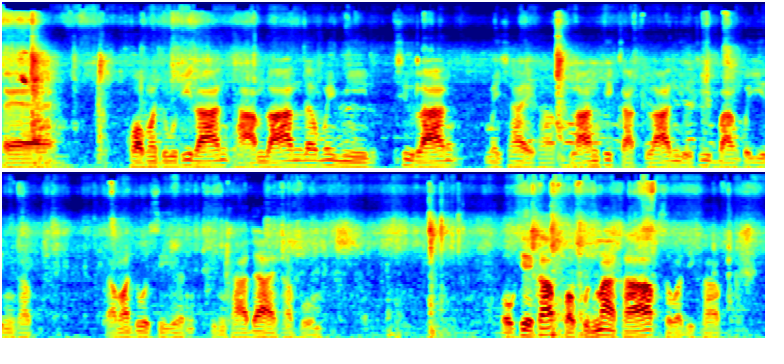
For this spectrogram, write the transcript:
แต่ พอมาดูที่ร้านถามร้านแล้วไม่มีชื่อร้านไม่ใช่ครับ ร้านพิกัดร้านอยู่ที่บางปะอินครับสามารถดูสินค้าได้ครับผม โอเคครับ ขอบคุณมากครับ สวัสดีครับ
